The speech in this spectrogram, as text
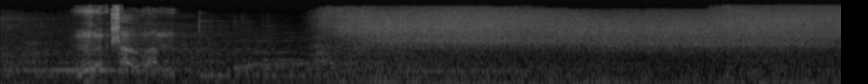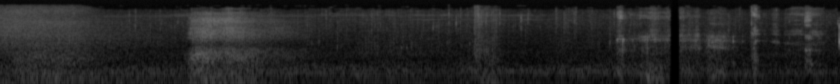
向かわん。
